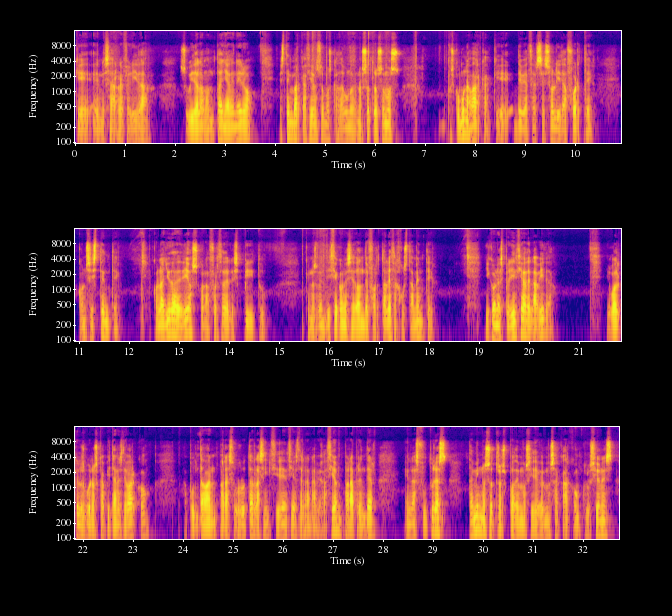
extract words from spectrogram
que en esa referida subida a la montaña de enero, esta embarcación somos cada uno de nosotros, somos pues como una barca que debe hacerse sólida, fuerte, consistente, con la ayuda de Dios, con la fuerza del Espíritu, que nos bendice con ese don de fortaleza justamente, y con la experiencia de la vida, igual que los buenos capitanes de barco apuntaban para su ruta las incidencias de la navegación para aprender en las futuras, también nosotros podemos y debemos sacar conclusiones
